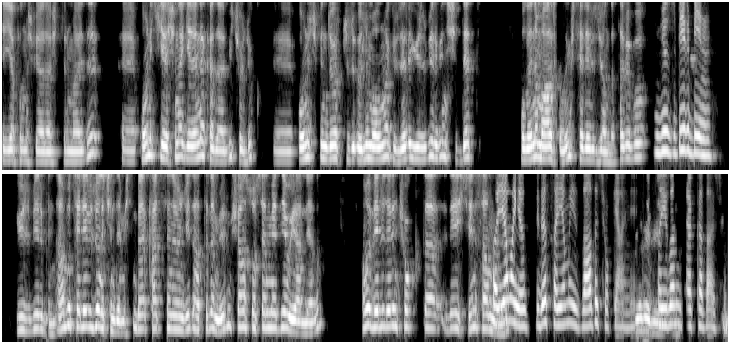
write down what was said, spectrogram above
yapılmış bir araştırmaydı. 12 yaşına gelene kadar bir çocuk 13.400 ölüm olmak üzere 101 bin şiddet olayına maruz kalıyormuş televizyonda. Tabii bu 101 bin. 101 bin. Ama bu televizyon için demiştim. Ben kaç sene önceydi hatırlamıyorum. Şu an sosyal medyaya uyarlayalım. Ama verilerin çok da değişeceğini sanmıyorum. Sayamayız. Bir de sayamayız. Daha da çok yani. Sayılamayacak kadar çok.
